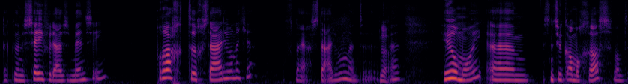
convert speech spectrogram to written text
Daar kunnen 7000 mensen in. Prachtig stadionnetje. Of nou ja, stadion. Met, Ja. heel mooi. Ehm, het is natuurlijk allemaal gras. Want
